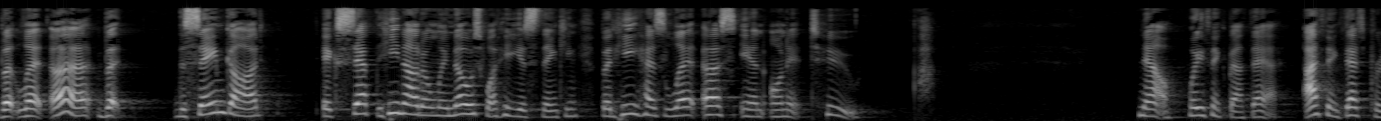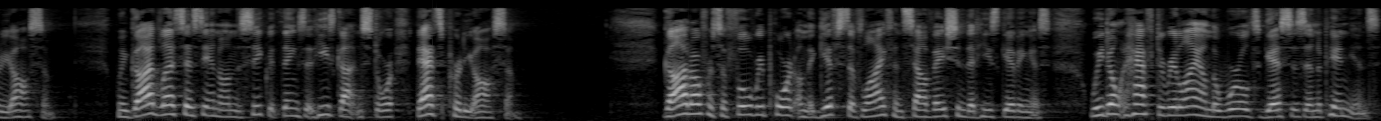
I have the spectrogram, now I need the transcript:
But let uh, but the same God except he not only knows what he is thinking, but he has let us in on it too. Now, what do you think about that? I think that's pretty awesome. When God lets us in on the secret things that he's got in store, that's pretty awesome. God offers a full report on the gifts of life and salvation that he's giving us. We don't have to rely on the world's guesses and opinions.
